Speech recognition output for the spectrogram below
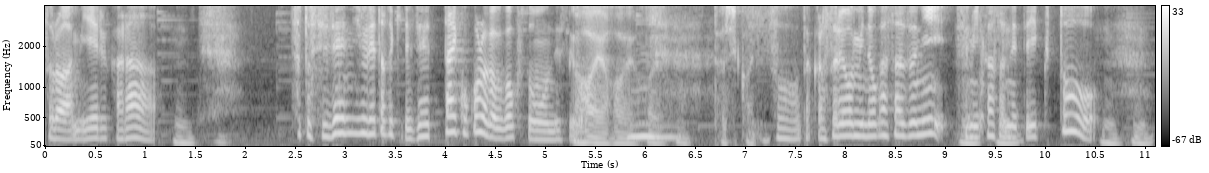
空は見えるから、うんちょっと自然に触れた時って絶対心が動くと思うんですよ。はいはいはい。うん確かに。そう。だからそれを見逃さずに積み重ねていくと、うんうん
